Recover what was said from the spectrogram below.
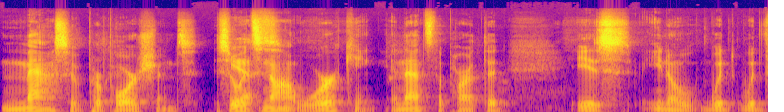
massive proportions. So yes. it's not working. And that's the part that is you know would would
